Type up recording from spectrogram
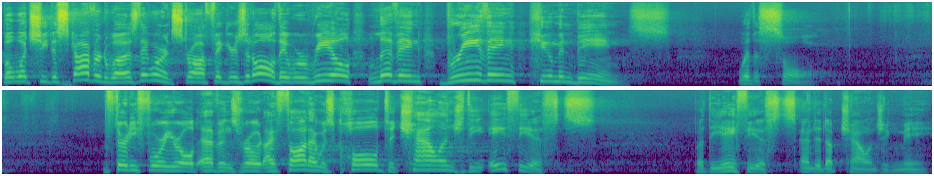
but what she discovered was they weren't straw figures at all. They were real, living, breathing human beings with a soul. 34 year old Evans wrote, I thought I was called to challenge the atheists, but the atheists ended up challenging me.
